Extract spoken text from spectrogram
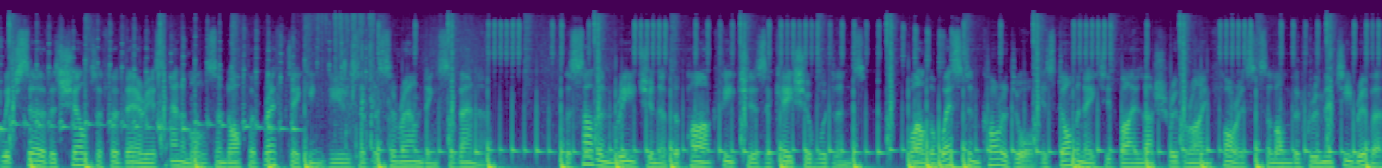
which serve as shelter for various animals and offer breathtaking views of the surrounding savanna. The southern region of the park features acacia woodlands, while the western corridor is dominated by lush riverine forests along the Grumeti River,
